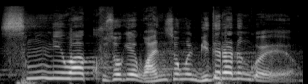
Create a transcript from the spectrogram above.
승리와 구속의 완성을 믿으라는 거예요.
